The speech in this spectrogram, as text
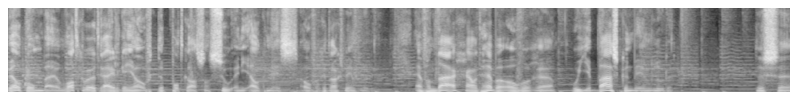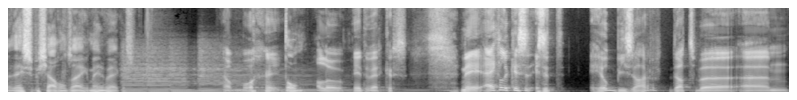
Welkom bij Wat gebeurt er eigenlijk in je hoofd? De podcast van Sue en die Alchemist over gedragsbeïnvloeding. En vandaag gaan we het hebben over uh, hoe je je baas kunt beïnvloeden. Dus uh, deze is speciaal voor onze eigen medewerkers. Ja, mooi. Tom. Hallo, medewerkers. Nee, eigenlijk is het, is het heel bizar dat we, um,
